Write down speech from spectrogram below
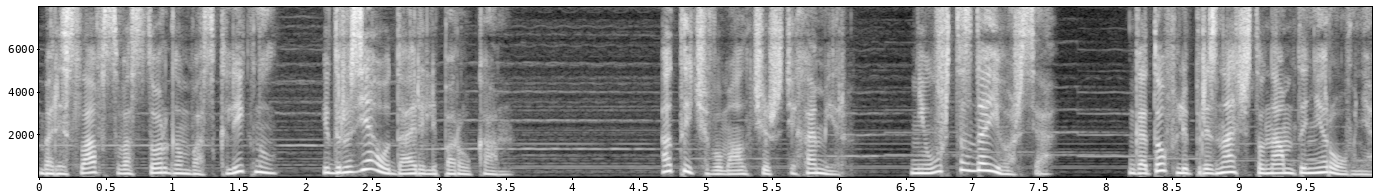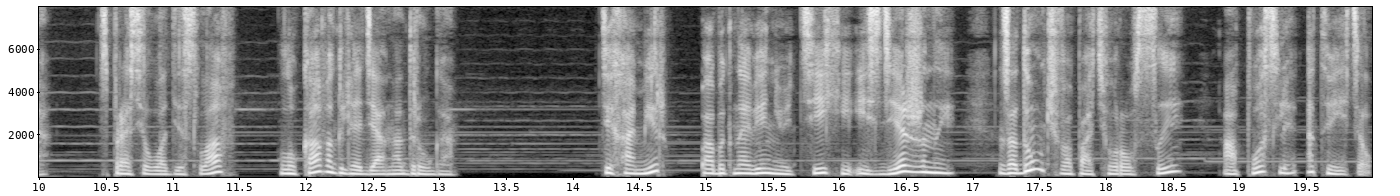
Борислав с восторгом воскликнул, и друзья ударили по рукам. «А ты чего молчишь, Тихомир? Неужто сдаешься? Готов ли признать, что нам ты не ровня?» — спросил Владислав, лукаво глядя на друга. Тихомир, по обыкновению тихий и сдержанный, задумчиво потер усы, а после ответил.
